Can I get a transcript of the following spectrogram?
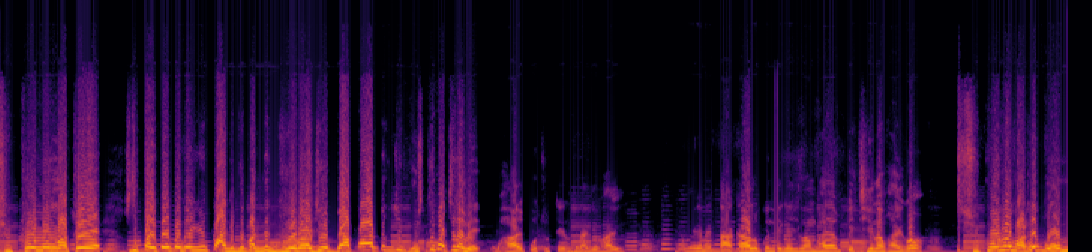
শুকনো মাঠে শুধু পাই পাই পাই পাগিতে পাগিতে ঘুরে বেড়াচ্ছি ব্যাপারটা কিছু বুঝতে পারছি না ভাই, প্রচুর টেনশন আছে ভাই। আমি এখানে টাকা লোকে দেখেছিলাম ভাই, আমি পেছি না ভাই গো। শুকনো মাঠে বহম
